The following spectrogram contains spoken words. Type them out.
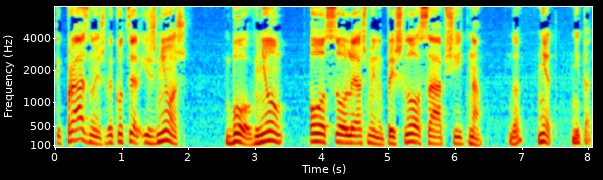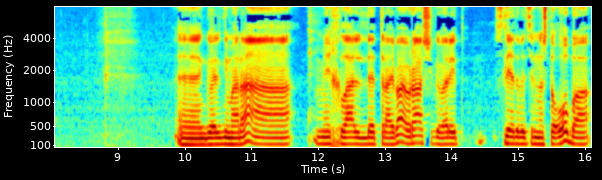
ты празднуешь векоцер и жнешь, бо в нем о соле ашмину пришло сообщить нам. Да? Нет, не так. Э, говорит Гимара, Михлаль де Трайва, Раши говорит, следовательно, что оба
